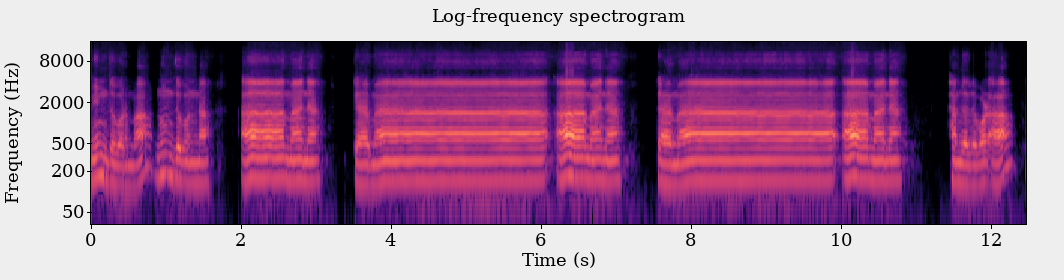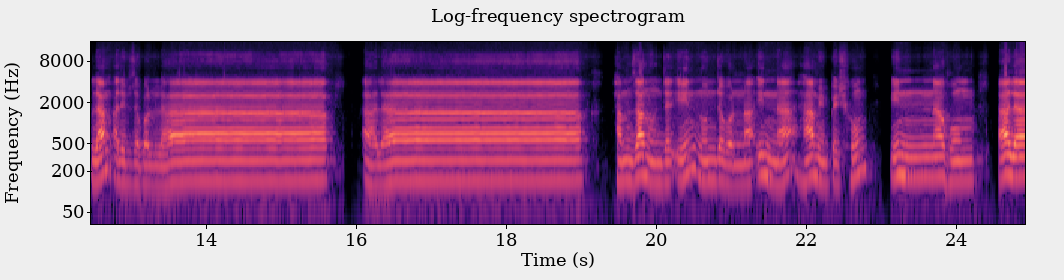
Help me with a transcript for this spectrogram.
মিম জবর মা নুন জবর না আমানা কামা আমানা কামা আমানা হামজা জবর আ লাম আলিফ জবর লা আলা হামজা নুনজের ইন, নুন জবন্না ইন্না হা মিম পেশ হুম ইন্নাহুম আলা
